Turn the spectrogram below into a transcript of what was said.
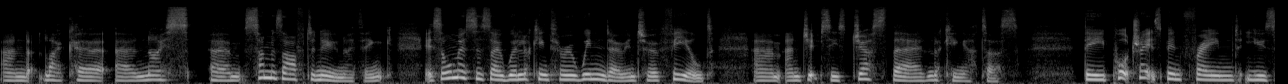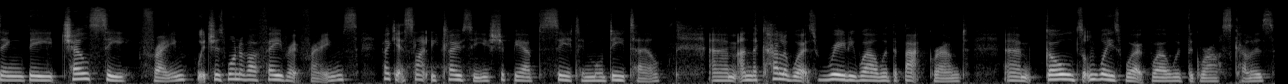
and like a, a nice um, summer's afternoon, I think. It's almost as though we're looking through a window into a field um, and Gypsy's just there looking at us. The portrait has been framed using the Chelsea frame, which is one of our favourite frames. If I get slightly closer, you should be able to see it in more detail. Um, and the colour works really well with the background. Um, golds always work well with the grass colours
